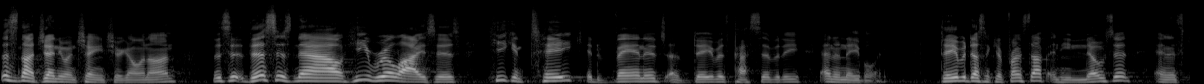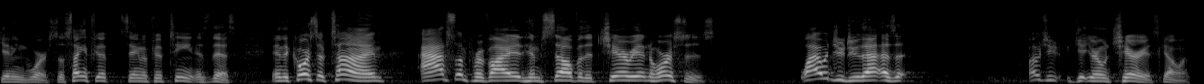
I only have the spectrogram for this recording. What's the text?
This is not genuine change here going on. This is, this is now, he realizes he can take advantage of David's passivity and enabling. David doesn't confront stuff, and he knows it, and it's getting worse. So 2 Samuel 15 is this In the course of time, Absalom provided himself with a chariot and horses. Why would you do that as a why would you get your own chariots going?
